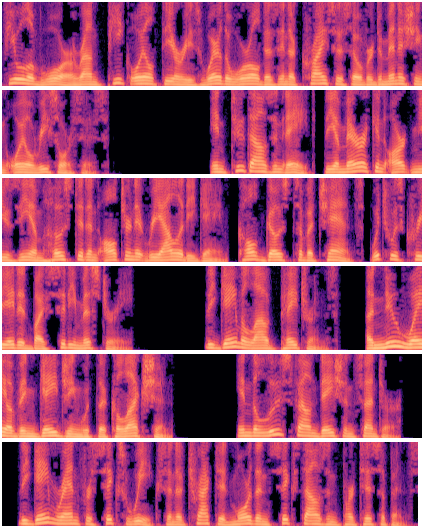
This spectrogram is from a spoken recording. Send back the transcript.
Fuel of War around peak oil theories where the world is in a crisis over diminishing oil resources. In 2008, the American Art Museum hosted an alternate reality game, called Ghosts of a Chance, which was created by City Mystery. The game allowed patrons, "...a new way of engaging with the collection." in the Luce Foundation Center. The game ran for six weeks and attracted more than 6,000 participants.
